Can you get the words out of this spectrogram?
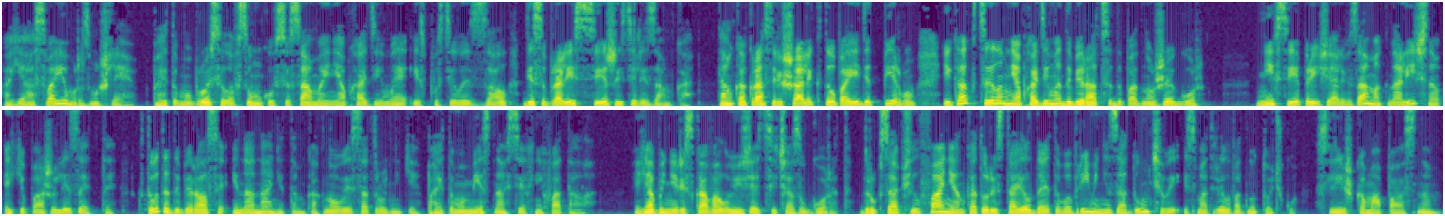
а я о своем размышляю. Поэтому бросила в сумку все самое необходимое и спустилась в зал, где собрались все жители замка. Там как раз решали, кто поедет первым и как в целом необходимо добираться до подножия гор. Не все приезжали в замок на личном экипаже Лизетты. Кто-то добирался и на нанятом, как новые сотрудники, поэтому мест на всех не хватало. «Я бы не рисковал уезжать сейчас в город», — вдруг сообщил Фаниан, который стоял до этого времени задумчивый и смотрел в одну точку. «Слишком опасно.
